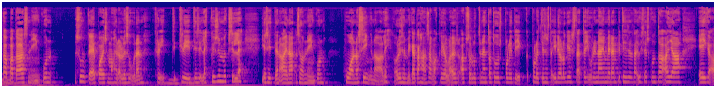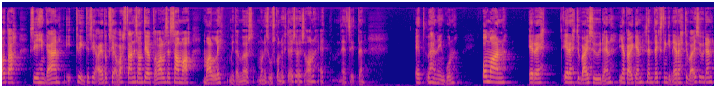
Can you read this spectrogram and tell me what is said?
tapa taas niin kuin sulkee pois mahdollisuuden kriitti, kriittisille kysymyksille, ja sitten aina se on niin kuin huono signaali, oli se mikä tahansa, vaikka jolla olisi absoluuttinen totuus politi- poliittisesta ideologiasta, että juuri näin meidän pitäisi tätä yhteiskuntaa ajaa, eikä ota siihenkään kriittisiä ajatuksia vastaan, niin se on tietyllä tavalla se sama malli, mitä myös monissa uskon yhteisöissä on, että et sitten et vähän niin kuin oman erehtyä erehtyväisyyden ja kaiken sen tekstinkin erehtyväisyyden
